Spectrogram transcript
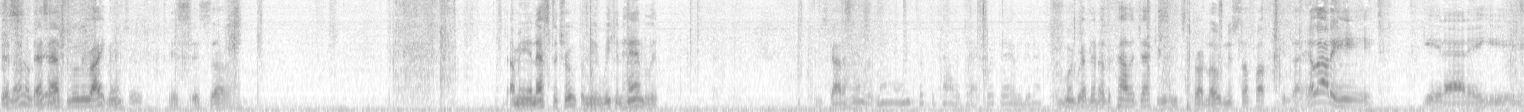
That's No, that's serious. absolutely right, man. It's it's uh I mean, and that's the truth. I mean, we can handle it. You just gotta handle it. Man, he took the pallet jack. What the hell he did that for? You wanna grab that other pallet jack and we can start loading this stuff up. Get the hell out of here. Get out of here.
